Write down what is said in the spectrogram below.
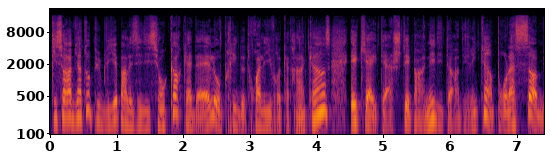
qui sera bientôt publié par les éditions Corcadel au prix de 3 livres 95 et qui a été acheté par un éditeur américain pour la somme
